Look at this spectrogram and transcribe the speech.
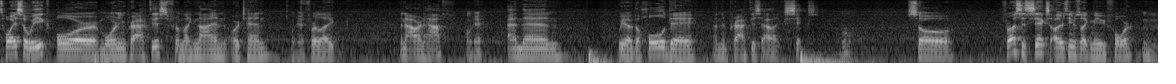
twice a week or morning practice from like nine or ten Okay. for like an hour and a half, Okay. and then we have the whole day, and then practice at like six. Oh. So for us, it's six. Other teams like maybe four. Mhm.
